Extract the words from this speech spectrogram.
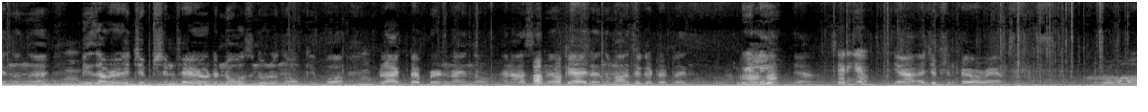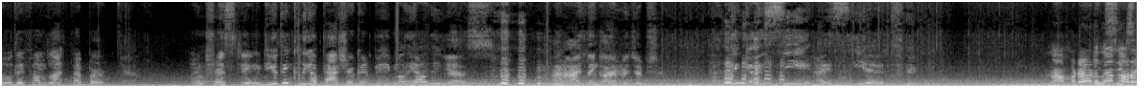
ആൾക്കാർ ബിക്കോസ് അവിടെ ഈജിപ്ഷ്യൻ ഫെയറോട് നോസിന്റെ ഉള്ളിൽ നോക്കിയപ്പോ ബ്ലാക്ക് പെപ്പർ ഉണ്ടായിരുന്നു ആ സമയമൊക്കെ ആയിരുന്നു മാത്രം കിട്ടിട്ടായിരുന്നു ശരിക്കും Yeah, Egyptian. Oh, they found black pepper. Yeah. Interesting. Do you think Cleopatra could be Malayali? Yes. and I think I'm Egyptian. I think I see. I see it. നമ്മുടെ അവിടെ നിന്ന് കുറെ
